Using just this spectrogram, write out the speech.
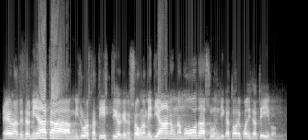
È una determinata misura statistica, che ne so, una mediana, una moda su un indicatore qualitativo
